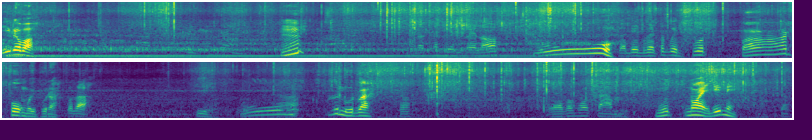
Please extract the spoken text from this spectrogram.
อีกแล้วบ่หืมแล้วกระเด็นไปแล้วโอ้กระเด็นไปต้องเป็นชุดปาดโฟงไปพุ่นอะก็ล่ะ อีโอ้ขึ้นหลุดป่ะแล้วก็บ่ตามหมุดหน่อยดินี่จัก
